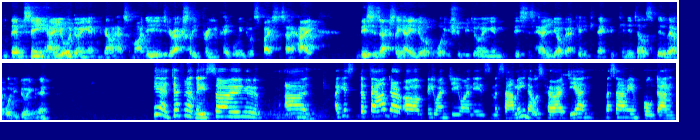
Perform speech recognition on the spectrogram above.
them seeing how you're doing it and go and have some ideas. You're actually bringing people into a space to say, "Hey, this is actually how you do it, what you should be doing, and this is how you go about getting connected." Can you tell us a bit about what you're doing there? Yeah, definitely. So, uh, I guess the founder of B1G1 is Masami. That was her idea, and Masami and Paul Dunn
